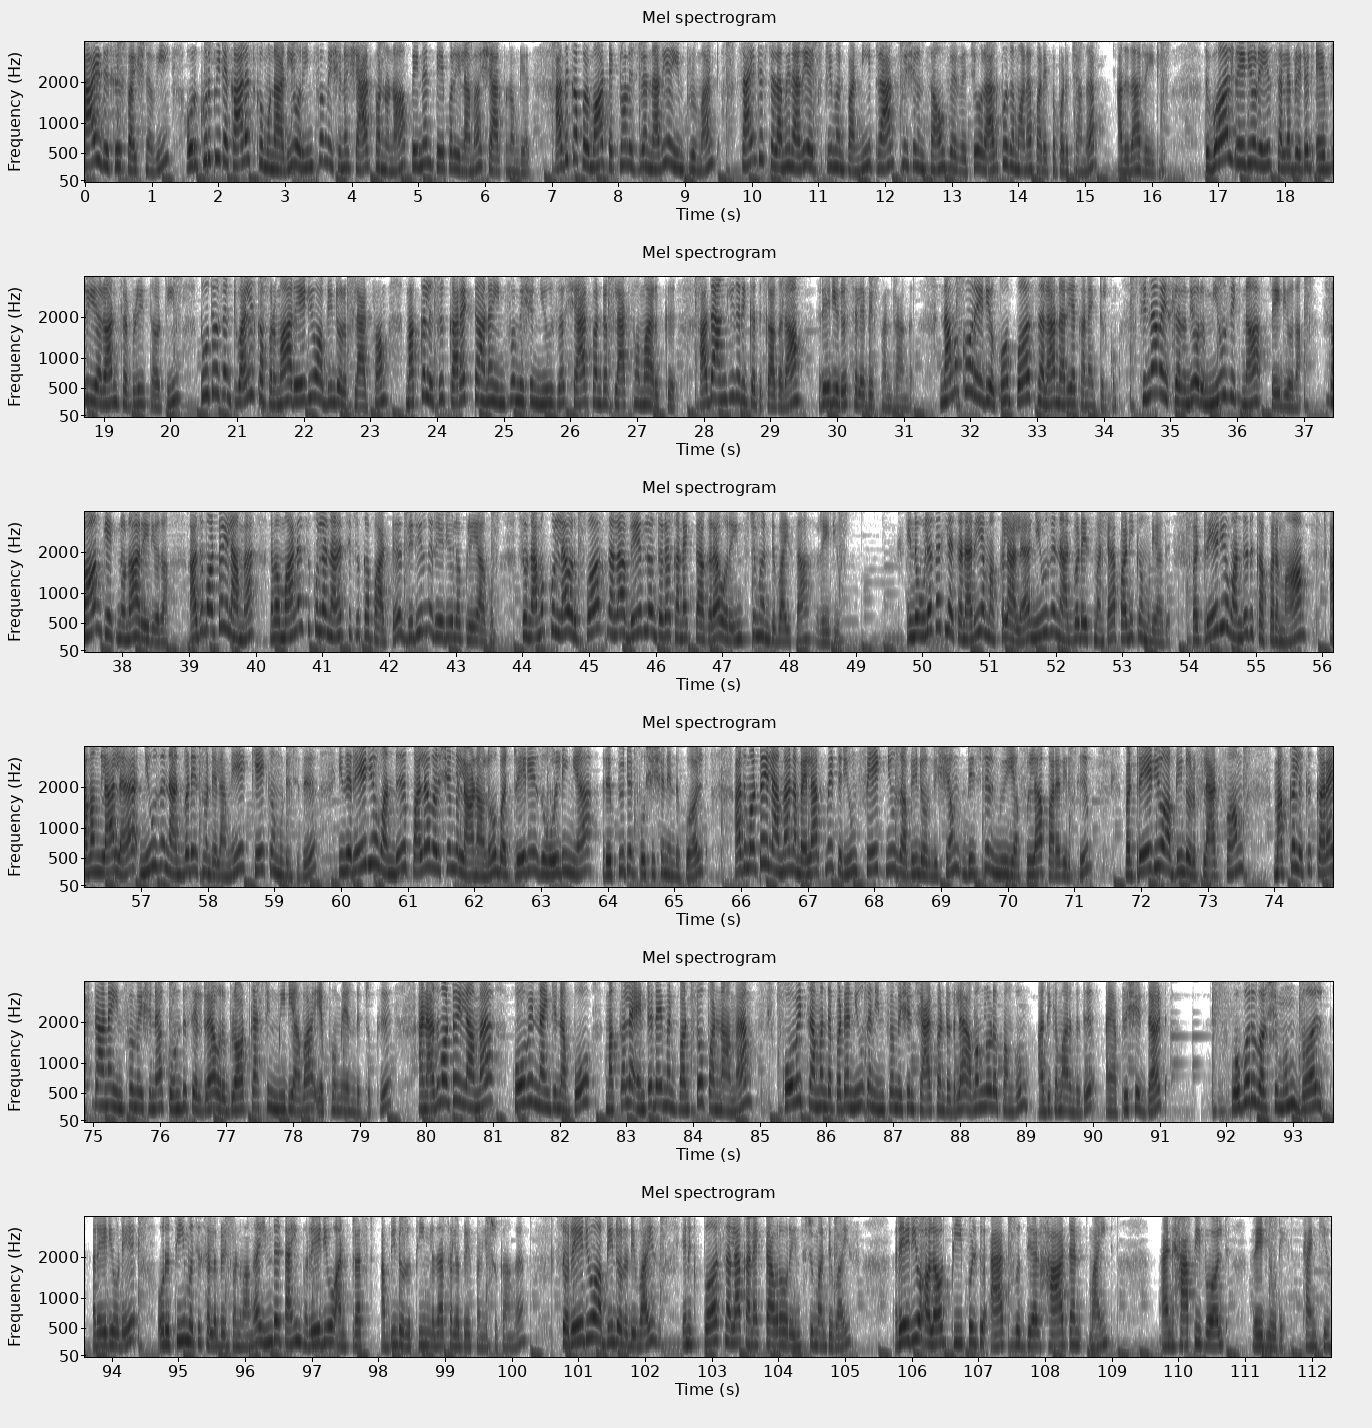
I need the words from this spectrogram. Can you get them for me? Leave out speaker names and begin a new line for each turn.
Hi this is Vaishnavi ஒரு குறிப்பிட்ட காலத்துக்கு முன்னாடி ஒரு இன்ஃபர்மேஷனை ஷேர் பண்ணோன்னா பென் அண்ட் பேப்பர் இல்லாமல் ஷேர் பண்ண முடியாது. அதுக்கப்புறமா டெக்னாலஜியில் நிறைய இம்ப்ரூவ்மெண்ட் சயின்டிஸ்ட் எல்லாமே நிறைய எக்ஸ்பிரிமெண்ட் பண்ணி டிரான்ஸ்மிஷன் அண்ட் சவுண்ட் வேவ் வச்சு ஒரு அற்புதமான படைப்பை படைச்சாங்க. அதுதான் radio the world radio day is celebrated every year on February thirteen two thousand டுவெல்க்கு அப்புறமா ரேடியோ அப்படின்ற ஒரு பிளாட்ஃபார்ம் மக்களுக்கு கரெக்டான இன்ஃபர்மேஷன் நியூஸை ஷேர் பண்ணுற பிளாட்ஃபார்மாக இருக்குது அதை அங்கீகரிக்கிறதுக்காக தான் ரேடியோ டே செலிப்ரேட் பண்ணுறாங்க நமக்கும் ரேடியோக்கும் பர்சனலாக நிறைய கனெக்ட் இருக்கும். சின்ன வயசுலேருந்தே ஒரு மியூசிக்னா ரேடியோ தான். சாங் கேட்கணுன்னா ரேடியோ தான். அது மட்டும் இல்லாமல் நம்ம மனசுக்குள்ளே நினச்சிட்டு இருக்க பாட்டு திடீர்னு ரேடியோவில் ப்ளே ஆகும். ஸோ நமக்குள்ளே ஒரு பர்சனலாக வேவ்லந்தோட கனெக்ட் ஆகிற ஒரு இன்ஸ்ட்ருமெண்ட் டிவைஸ் தான் ரேடியோ இந்த உலகத்தில் இருக்க நிறைய மக்களால் நியூஸ் அண்ட் அட்வர்டைஸ்மெண்ட்டை படிக்க முடியாது. பட் ரேடியோ வந்ததுக்கு அப்புறமா அவங்களால நியூஸ் அண்ட் அட்வர்டைஸ்மெண்ட் எல்லாமே கேட்க முடிஞ்சுது. இந்த ரேடியோ வந்து பல வருஷங்கள் ஆனாலும் but radio is holding a reputed position in the world அது மட்டும் இல்லாமல் நம்ம எல்லாருக்குமே தெரியும் ஃபேக் நியூஸ் அப்படின்ற ஒரு விஷயம் டிஜிட்டல் மீடியா ஃபுல்லாக பரவிருக்கு பட் ரேடியோ அப்படின்ற ஒரு பிளாட்ஃபார்ம் மக்களுக்கு கரெக்டான இன்ஃபர்மேஷனை கொண்டு செல்கிற ஒரு ப்ராட்காஸ்டிங் மீடியாவாக எப்போவுமே இருந்துகிட்ருக்கு அண்ட் அது மட்டும் இல்லாமல் கோவிட் நைன்டீன் அப்போது மக்களை என்டர்டைன்மெண்ட் மட்டும் பண்ணாமல் கோவிட் சம்மந்தப்பட்ட நியூஸ் அண்ட் இன்ஃபர்மேஷன் ஷேர் பண்ணுறதுல அவங்களோட பங்கும் அதிகமாக இருந்தது. ஐ அப்ரிஷியேட் தட் ஒவ்வொரு வருஷமும் வேர்ல்ட் ரேடியோ டே ஒரு தீம் வச்சு செலிப்ரேட் பண்ணுவாங்க. இந்த டைம் ரேடியோ அண்ட் ட்ரஸ்ட் அப்படின்ற ஒரு தீமில் தான் செலிப்ரேட் பண்ணிகிட்ருக்காங்க ஸோ ரேடியோ அப்படின்ற ஒரு டிவைஸ் எனக்கு பர்சனலாக கனெக்ட் ஆகிற ஒரு instrument device radio allowed people to act with their heart and mind and happy world radio day thank you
